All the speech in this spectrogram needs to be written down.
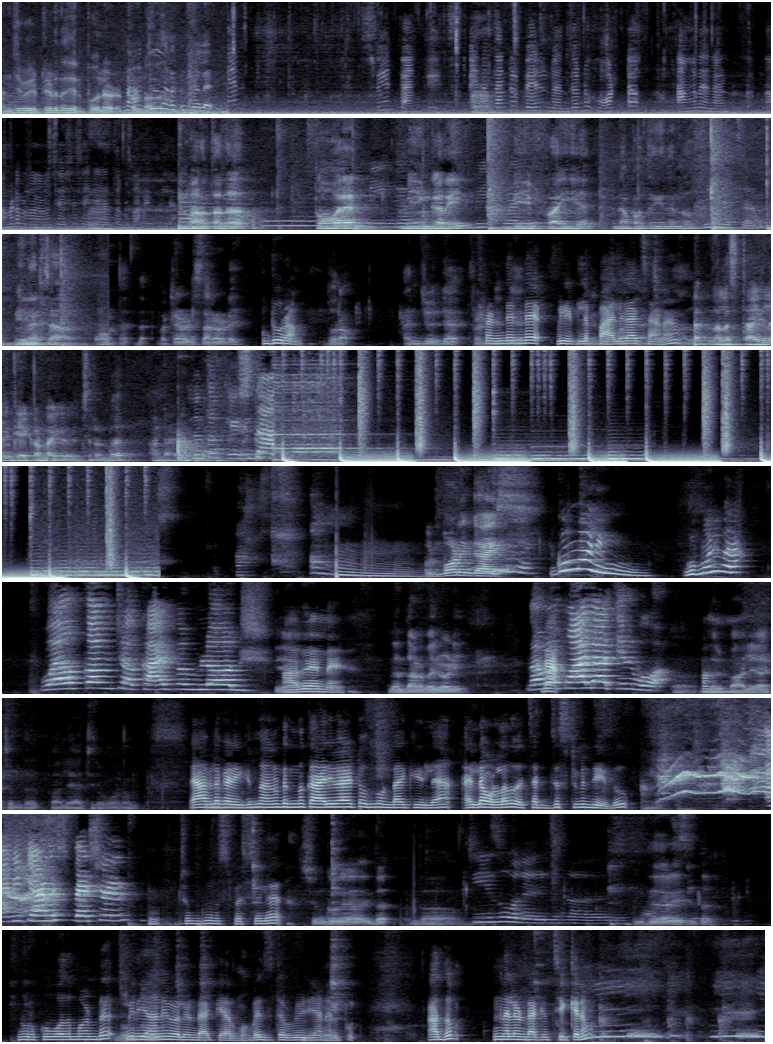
അഞ്ച് വീട്ടിലിടുന്ന ചെരുപ്പ് പോലെ ഇട്ടുണ്ടോ? വറുത്തത് തോരൻ മീൻകറി ബീഫ് ഫ്രൈ പിന്നെ അപ്പുറത്ത് എന്തോ? മീനച്ചാർ? ദുറം. ഫ്രണ്ടിന്റെ വീട്ടിലെ പാലുകാച്ചാണ്. നല്ല സ്റ്റൈലും കേക്ക് ഉണ്ടാക്കി വെച്ചിട്ടുണ്ട്. Morning guys good morning good morning പറ വെൽക്കം ടു കൈപ്പ വ്ലോഗ്സ് അത് തന്നെ. എന്താണ് പരിപാടി? രാവിലെ കഴിക്കുന്നു അതുകൊണ്ട് ഇന്ന് കാര്യമായിട്ടൊന്നും ഉണ്ടാക്കിയില്ല. എല്ലാം ഉള്ളത് വെച്ച് അഡ്ജസ്റ്റ്മെന്റ് ചെയ്തു. ചുങ്കൂന് സ്പെഷ്യൽ നുറുക്ക് ഗോതമ്പ് കൊണ്ട് ബിരിയാണി പോലെ ഉണ്ടാക്കിയായിരുന്നു. വെജിറ്റബിൾ ബിരിയാണി അൽപ്പുൽ അതും ഇന്നലെ ഉണ്ടാക്കിയ ചിക്കനും.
